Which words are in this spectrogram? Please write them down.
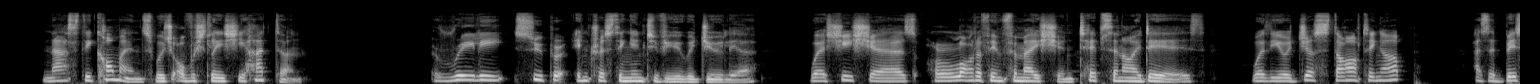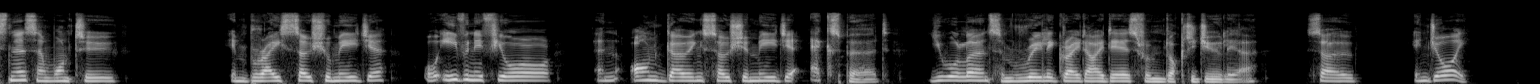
nasty comments, which obviously she had done. A really super interesting interview with Julia, where she shares a lot of information, tips and ideas whether you're just starting up as a business and want to embrace social media, or even if you're an ongoing social media expert, you will learn some really great ideas from Dr. Julia. So enjoy.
